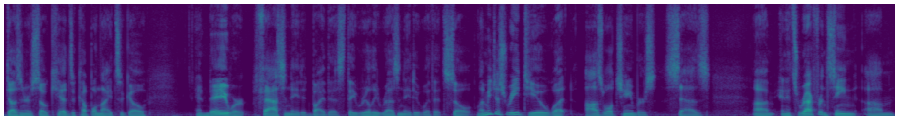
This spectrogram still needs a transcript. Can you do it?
dozen or so kids a couple nights ago and they were fascinated by this. They really resonated with it. So let me just read to you what Oswald Chambers says. Um, and it's referencing um,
